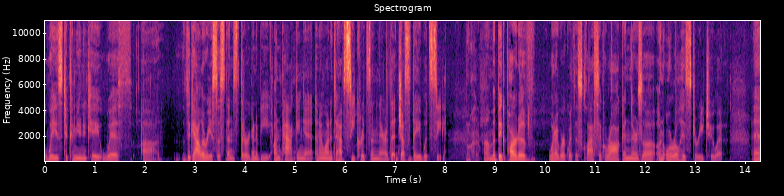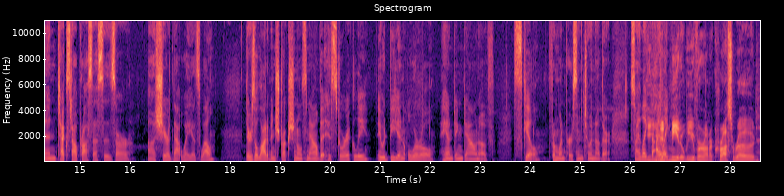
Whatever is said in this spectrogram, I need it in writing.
ways to communicate with uh, the gallery assistants that are going to be unpacking it. And I wanted to have secrets in there that just they would see. Okay, Um, a big part of what I work with is classic rock, and there's a, an oral history to it. And textile processes are uh, shared that way as well. There's a lot of instructionals now, but historically, it would be an oral handing down of skill from one person to another. So I like You, that. you I didn't like meet a weaver on a crossroad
